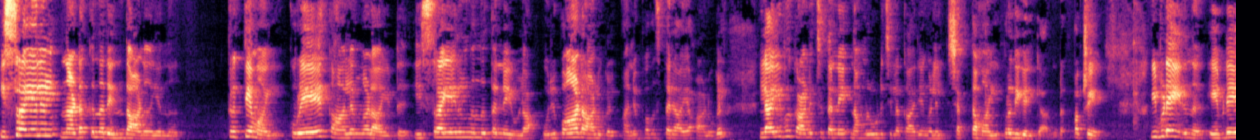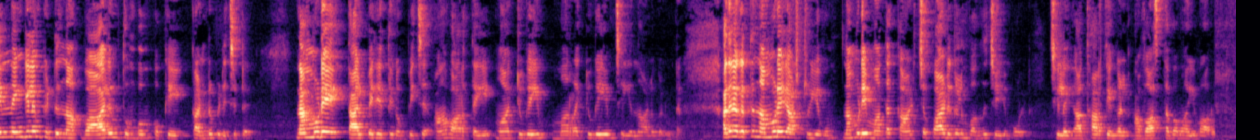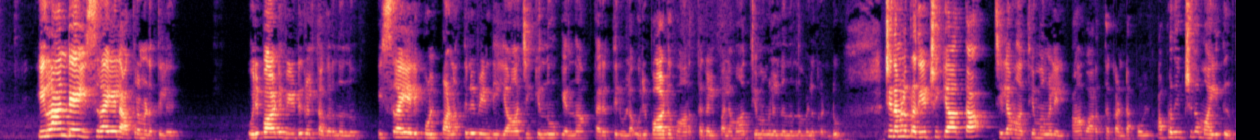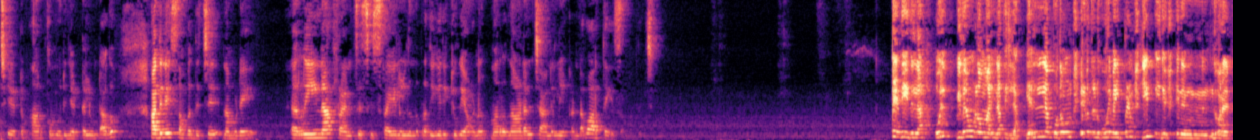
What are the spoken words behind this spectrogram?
ഇസ്രയേലിൽ നടക്കുന്നത് എന്താണ് എന്ന് കൃത്യമായി കുറേ കാലങ്ങളായിട്ട് ഇസ്രയേലിൽ നിന്ന് തന്നെയുള്ള ഒരുപാട് ആളുകൾ അനുഭവസ്ഥരായ ആളുകൾ ലൈവ് കാണിച്ച് തന്നെ നമ്മളോട് ചില കാര്യങ്ങളിൽ ശക്തമായി പ്രതികരിക്കാറുണ്ട്. പക്ഷേ ഇവിടെ ഇരുന്ന് എവിടെയെന്നെങ്കിലും കിട്ടുന്ന വാലും തുമ്പും ഒക്കെ കണ്ടുപിടിച്ചിട്ട് നമ്മുടെ താല്പര്യത്തിനൊപ്പിച്ച് ആ വാർത്തയെ മാറ്റുകയും മറയ്ക്കുകയും ചെയ്യുന്ന ആളുകളുണ്ട്. അതിനകത്ത് നമ്മുടെ രാഷ്ട്രീയവും നമ്മുടെ മത കാഴ്ചപ്പാടുകളും വന്നു ചേരുമ്പോൾ ചില യാഥാർത്ഥ്യങ്ങൾ അവാസ്തവമായി മാറും. ഇറാന്റെ ഇസ്രായേൽ ആക്രമണത്തിൽ ഒരുപാട് വീടുകൾ തകർന്നെന്നും ഇസ്രായേൽ ഇപ്പോൾ പണത്തിനു വേണ്ടി യാചിക്കുന്നു എന്ന തരത്തിലുള്ള ഒരുപാട് വാർത്തകൾ പല മാധ്യമങ്ങളിൽ നിന്നും നമ്മൾ കണ്ടു. പക്ഷെ നമ്മൾ പ്രതീക്ഷിക്കാത്ത ചില മാധ്യമങ്ങളിൽ ആ വാർത്ത കണ്ടപ്പോൾ അപ്രതീക്ഷിതമായി തീർച്ചയായിട്ടും ആർക്കും ഒരു ഞെട്ടലുണ്ടാകും. അതിനെ സംബന്ധിച്ച് നമ്മുടെ റീന ഫ്രാൻസിസ് ഇസ്രായേലിൽ നിന്ന് പ്രതികരിക്കുകയാണ് മറുനാടൻ ചാനലിൽ കണ്ട വാർത്തയെ സംബന്ധിച്ച്. എന്ത് ചെയ്തില്ല? ഒരു വിവരമുള്ളവന്മാർ ഇതിനകത്തില്ല എല്ലാം കൊതവും എഴുപത്തിരണ്ട് കൂറിമ. ഇപ്പോഴും ഈ എന്താ പറയാ?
